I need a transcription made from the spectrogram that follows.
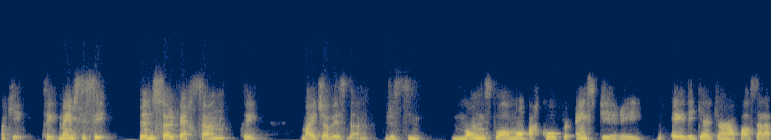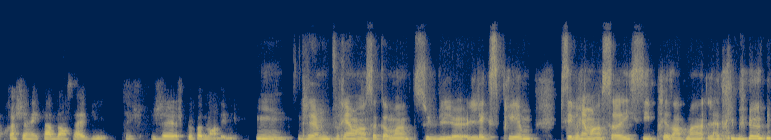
OK. même si c'est une seule personne, my job is done. Juste si mon histoire, mon parcours peut inspirer ou aider quelqu'un à passer à la prochaine étape dans sa vie, je ne peux pas demander mieux. Hmm, j'aime vraiment ça, comment tu l'exprimes. c'est vraiment ça ici, présentement, la tribune,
